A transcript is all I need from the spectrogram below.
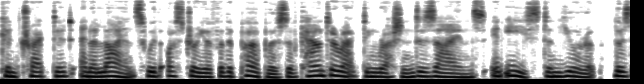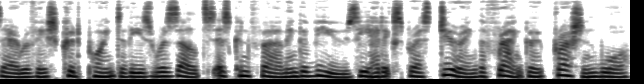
contracted an alliance with Austria for the purpose of counteracting Russian designs in Eastern Europe. The Tsarevich could point to these results as confirming the views he had expressed during the Franco-Prussian War,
